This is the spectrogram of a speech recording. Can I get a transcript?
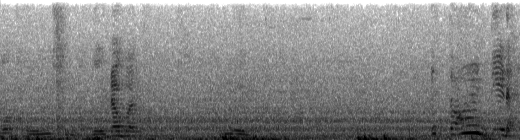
મોટો yesu ગઈ ડબલ લઈ એ ત્રણ તીડા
